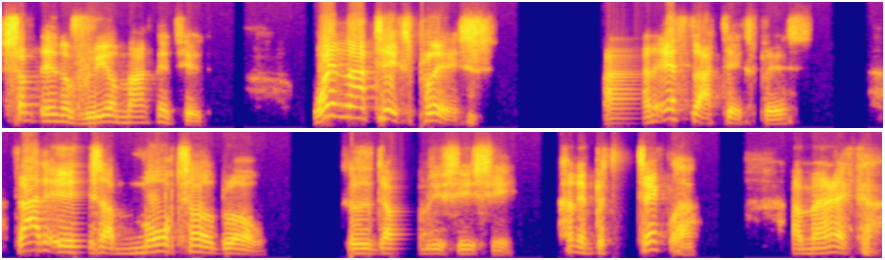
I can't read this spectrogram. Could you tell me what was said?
something of real magnitude. When that takes place, and if that takes place, that is a mortal blow to the WCC, and in particular, America.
